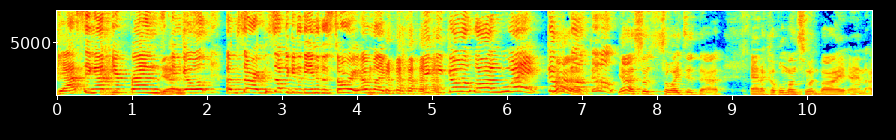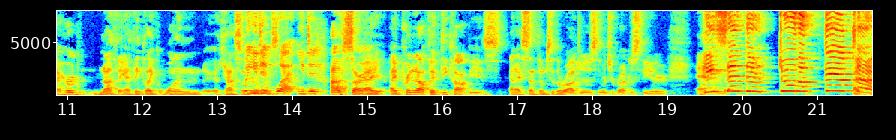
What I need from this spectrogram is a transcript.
Gassing up your friends can go. I'm sorry, we still have to get to the end of the story. I'm like, it can go a long way. Go, yeah go, go. yeah so so i did that and a couple months went by and i heard nothing i think like one cast But you did was- what? You did. Oh, sorry. I, I printed out 50 copies and I sent them to the Rodgers, the Richard Rodgers Theater. And He sent them to the I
